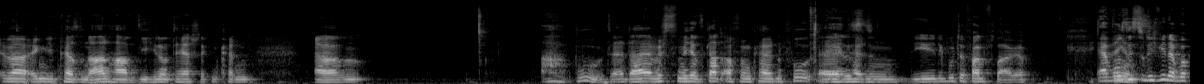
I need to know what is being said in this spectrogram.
immer irgendwie Personal haben, die hin und her schicken können. Ähm, ah, buh, da, da erwischst du mich jetzt gerade auf dem kalten Fuß. Äh, Ja, das ist kalten, die, die gute Fun-Frage. Ja, wo Dingens. siehst du dich wieder? Wo,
